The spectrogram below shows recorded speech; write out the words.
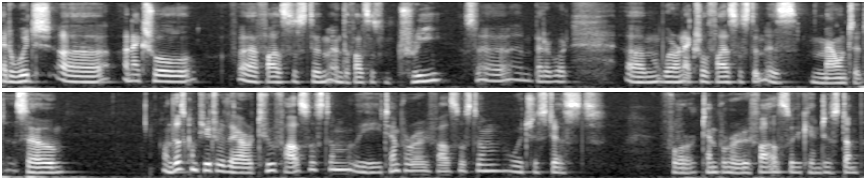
at which uh, an actual uh, file system and the file system tree, uh, better word, um, where an actual file system is mounted. So on this computer there are two file systems, the temporary file system, which is just for temporary files, so you can just dump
